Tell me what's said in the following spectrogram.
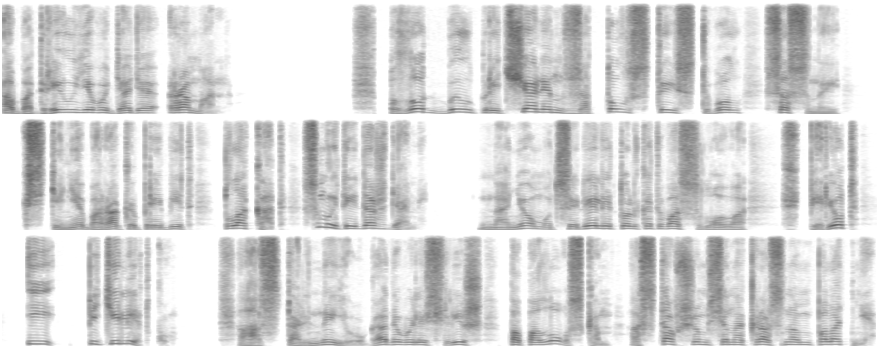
ободрил его дядя Роман. Плод был причален за толстый ствол сосны. К стене барака прибит плакат, смытый дождями. На нем уцелели только два слова «вперед» и «пятилетку» а остальные угадывались лишь по полоскам, оставшимся на красном полотне.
